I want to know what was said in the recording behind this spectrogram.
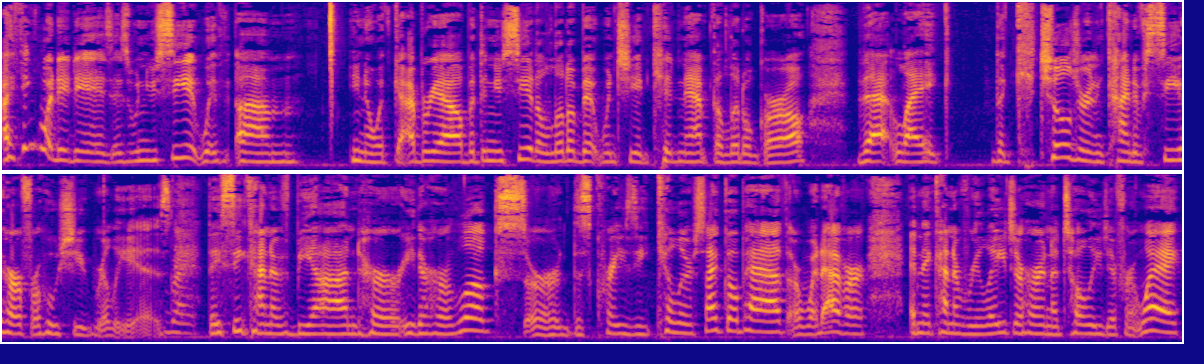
I think what it is is when you see it with um, you know, with Gabriel, but then you see it a little bit when she had kidnapped the little girl that like the children kind of see her for who she really is. Right. They see kind of beyond her, either her looks or this crazy killer psychopath or whatever, and they kind of relate to her in a totally different way.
